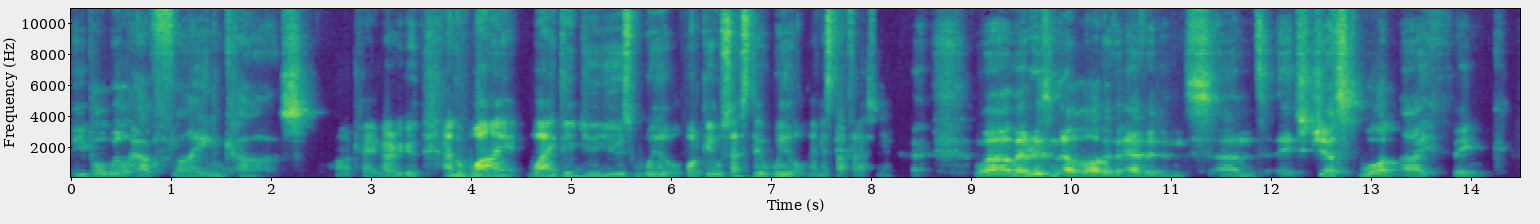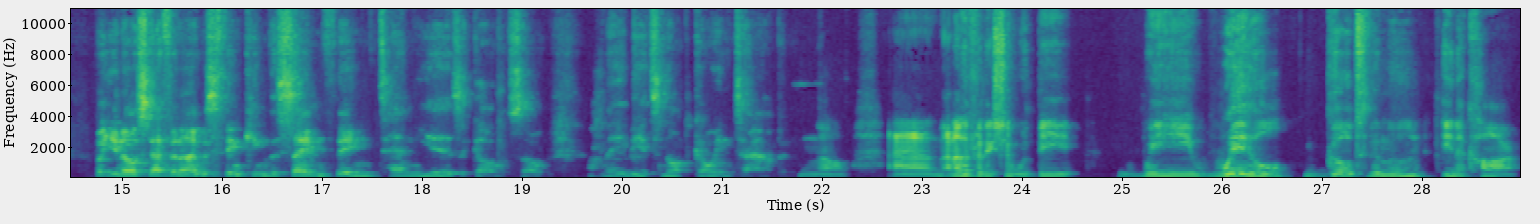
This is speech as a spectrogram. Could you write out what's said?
people will have flying cars. Okay, very good. And why why did you use will? ¿Por qué usaste will en esta frase? Well, there isn't a lot of evidence, and it's just what I think. But you know, Stefan, I was thinking the same thing 10 years ago. So maybe it's not going to happen. No. And another prediction would be we will go to the moon in a car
